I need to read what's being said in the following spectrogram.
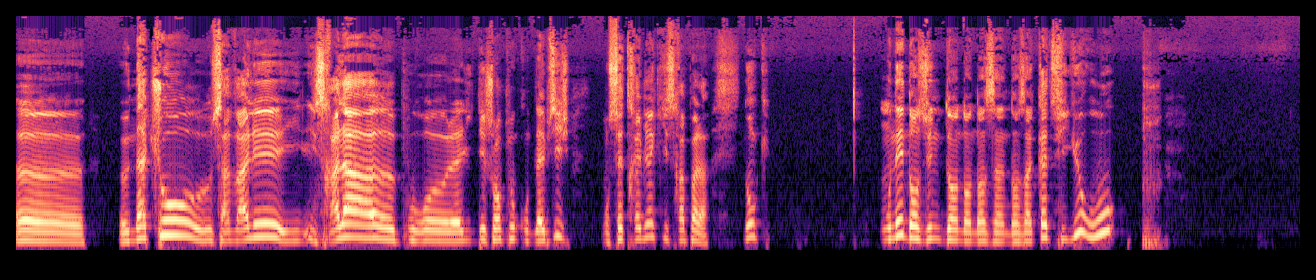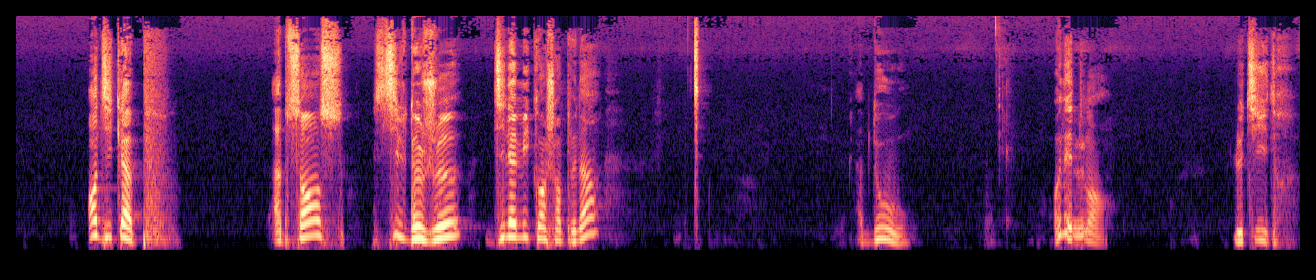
Euh, euh, Nacho, ça va aller, il, il sera là pour la Ligue des Champions contre Leipzig. On sait très bien qu'il sera pas là. Donc, on est dans, une, dans, dans, dans un, dans un cas de figure où handicap, absence, style de jeu, dynamique en championnat. Abdou, honnêtement, le titre,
